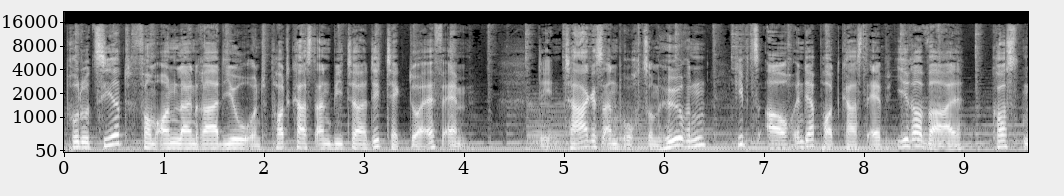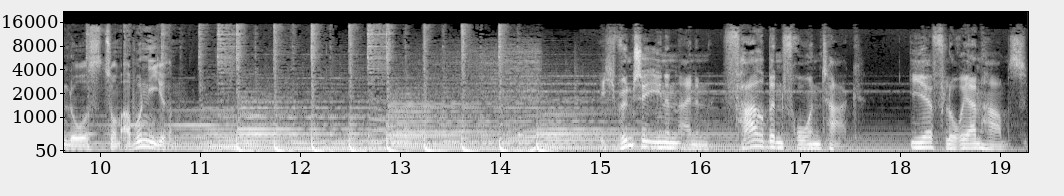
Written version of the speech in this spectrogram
Produziert vom Online-Radio- und Podcast-Anbieter Detektor FM. Den Tagesanbruch zum Hören gibt's auch in der Podcast-App Ihrer Wahl, kostenlos zum Abonnieren. Ich wünsche Ihnen einen farbenfrohen Tag. Ihr Florian Harms.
